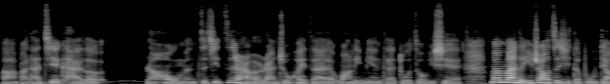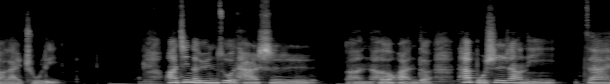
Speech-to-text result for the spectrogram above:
啊，把它揭开了，然后我们自己自然而然就会再往里面再多走一些，慢慢的依照自己的步调来处理。花精的运作它是很和缓的，它不是让你在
